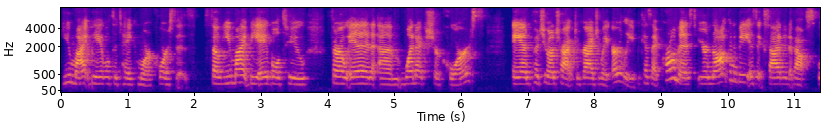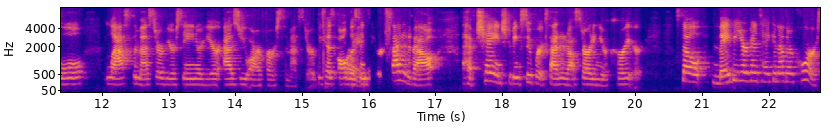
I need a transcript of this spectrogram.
you might be able to take more courses. So you might be able to throw in um, one extra course and put you on track to graduate early because I promise you're not going to be as excited about school last semester of your senior year as you are first semester because all right. those things you're excited about have changed to being super excited about starting your career. So maybe you're going to take another course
